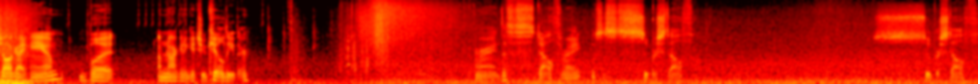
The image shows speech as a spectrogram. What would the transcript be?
Dog, I am, but I'm not gonna get you killed either. Alright, this is stealth, right? This is super stealth. Super stealth.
